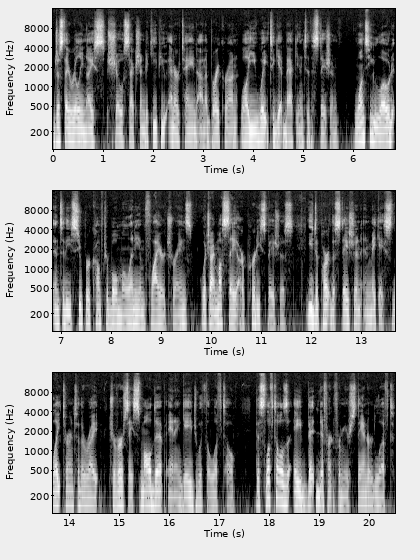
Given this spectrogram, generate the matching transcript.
just a really nice show section to keep you entertained on the brake run while you wait to get back into the station. Once you load into the super comfortable Millennium Flyer trains, which I must say are pretty spacious, you depart the station and make a slight turn to the right, traverse a small dip, and engage with the lift hill. This lift hill is a bit different from your standard lift,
